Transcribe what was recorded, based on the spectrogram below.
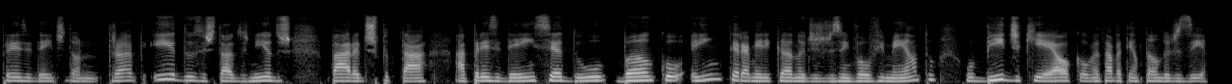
presidente Donald Trump e dos Estados Unidos para disputar a presidência do Banco Interamericano de Desenvolvimento, o BID, que é, como eu estava tentando dizer,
